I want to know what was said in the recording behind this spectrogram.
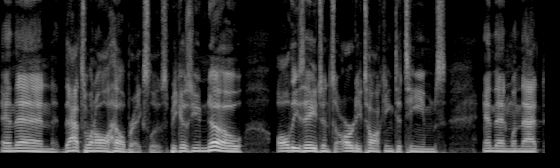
And then that's when all hell breaks loose because you know all these agents are already talking to teams. And then when that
